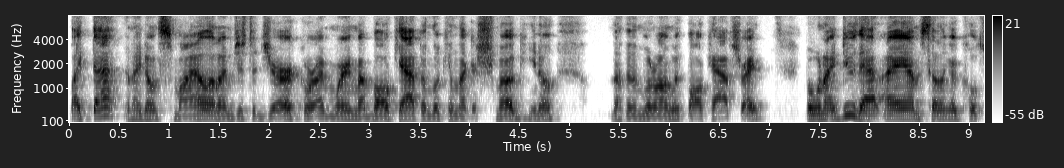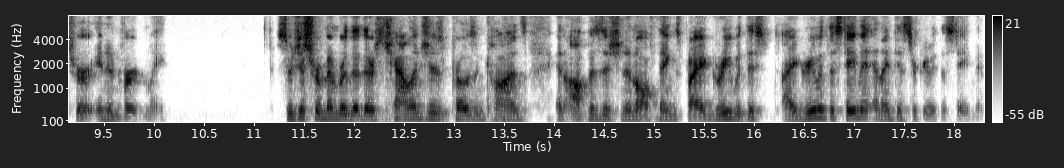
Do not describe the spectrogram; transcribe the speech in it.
like that and I don't smile and I'm just a jerk or I'm wearing my ball cap and looking like a schmug, you know, nothing wrong with ball caps, right? But when I do that, I am selling a culture inadvertently. So just remember that there's challenges, pros and cons, and opposition in all things. But I agree with this. I agree with the statement, and I disagree with the statement.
